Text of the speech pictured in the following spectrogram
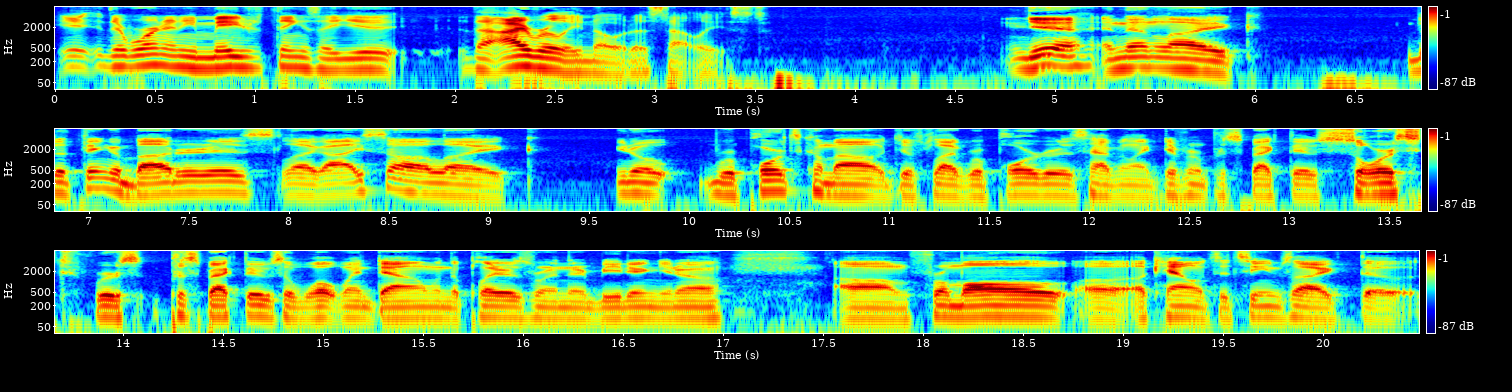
it, there weren't any major things that you that i really noticed at least Yeah, and then like the thing about it is like I saw like you know reports come out just like reporters having like different perspectives, sourced res- perspectives of what went down when the players were in their meeting. You know, um, from all uh, accounts, it seems like the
